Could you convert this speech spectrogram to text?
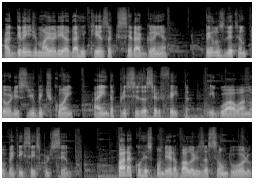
a grande maioria da riqueza que será ganha pelos detentores de Bitcoin ainda precisa ser feita, igual a 96%. Para corresponder à valorização do ouro,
